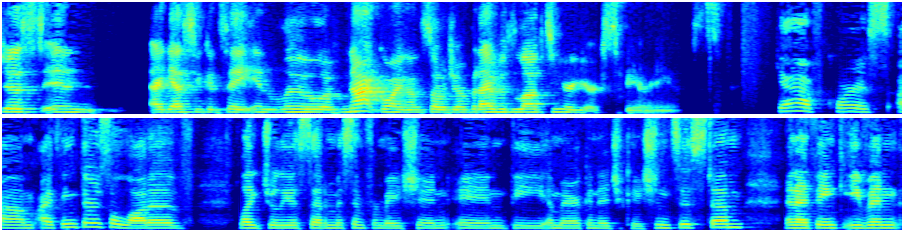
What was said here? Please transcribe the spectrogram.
just in I guess you could say in lieu of not going on Sojourn, but I would love to hear your experience. Yeah, of course. Um, I think there's a lot of, like Julia said, misinformation in the American education system. And I think even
